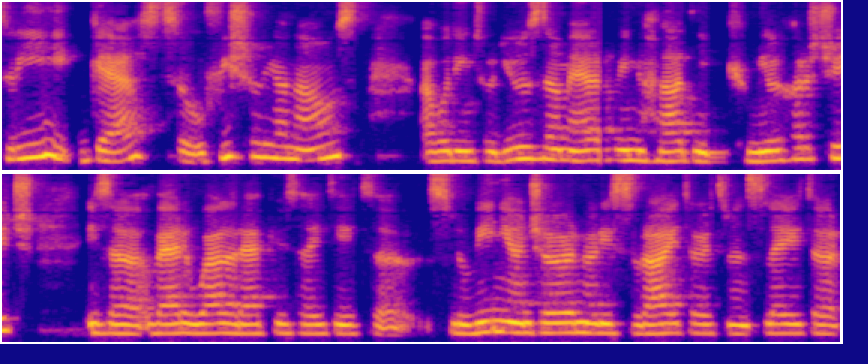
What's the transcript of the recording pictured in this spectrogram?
three guests officially announced. I would introduce them. Ervin Hladnik Milharčič is a very well reputed uh, Slovenian journalist, writer, translator,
